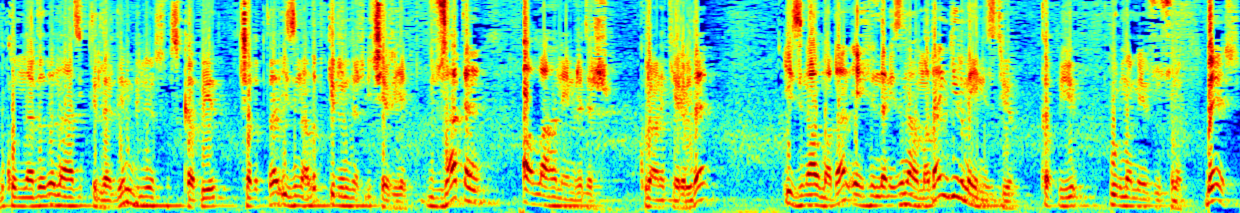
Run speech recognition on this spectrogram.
Bu konularda da naziktirler değil mi biliyorsunuz. Kapıyı çalıp da izin alıp girilir içeriye. Zaten Allah'ın emridir Kur'an-ı Kerim'de. İzin almadan, ehlinden izin almadan girmeyiniz diyor. Kapıyı vurma mevzusunu. 5.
